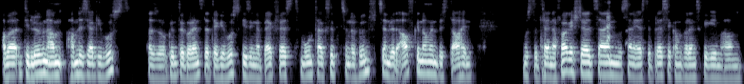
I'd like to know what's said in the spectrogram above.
aber die Löwen haben, haben das ja gewusst. Also Günter Gorenz hat ja gewusst, Giesinger Bergfest, Montag 17.15 Uhr wird aufgenommen. Bis dahin muss der Trainer vorgestellt sein, muss seine erste Pressekonferenz gegeben haben.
